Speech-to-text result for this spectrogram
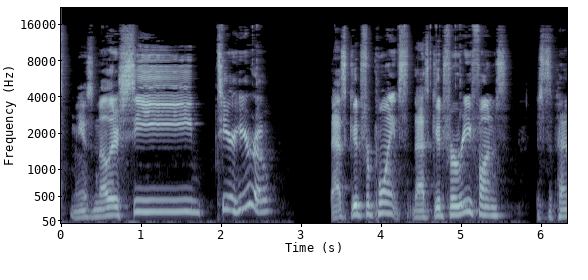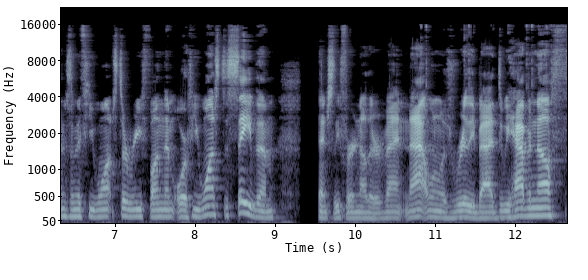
I mean, it's another C tier hero. That's good for points. That's good for refunds. Just depends on if he wants to refund them or if he wants to save them potentially for another event. That one was really bad. Do we have enough?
